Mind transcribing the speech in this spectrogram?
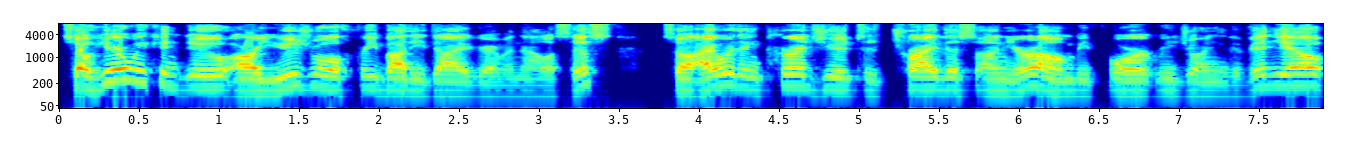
So here we can do our usual free body diagram analysis. So I would encourage you to try this on your own before rejoining the video.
